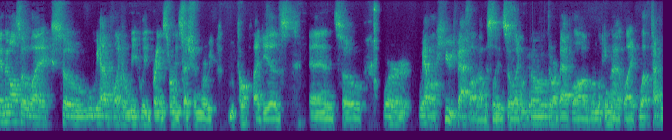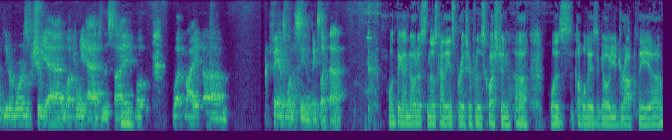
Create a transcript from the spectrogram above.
and then also like so we have like a weekly brainstorming session where we, we come up with ideas. And so we're we have a huge backlog obviously. And so like we're going through our backlog. We're looking at like what type of leaderboards should we add? What can we add to the site? What what might um, fans want to see and things like that. One thing I noticed, and that was kind of the inspiration for this question, uh, was a couple days ago you dropped the uh,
